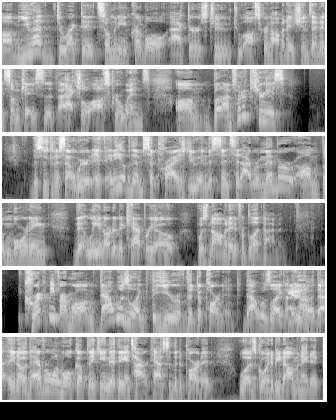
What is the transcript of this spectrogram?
Um, you have directed so many incredible actors to to Oscar nominations, and in some cases, actual Oscar wins. Um, but I'm sort of curious. This is going to sound weird. If any of them surprised you in the sense that I remember um, the morning that Leonardo DiCaprio was nominated for Blood Diamond. Correct me if I'm wrong. That was like the year of The Departed. That was like yeah. you know that you know everyone woke up thinking that the entire cast of The Departed was going to be nominated,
